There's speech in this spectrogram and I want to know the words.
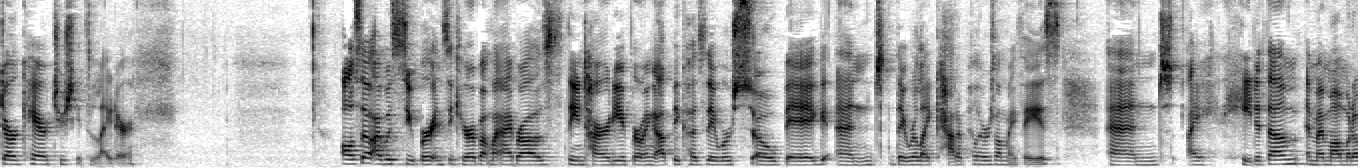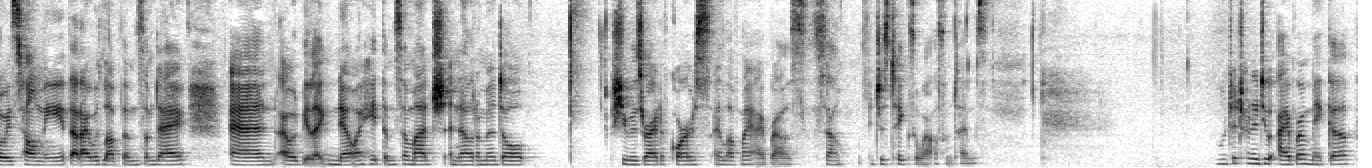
dark hair, two shades lighter. Also, I was super insecure about my eyebrows the entirety of growing up because they were so big and they were like caterpillars on my face and I hated them. And my mom would always tell me that I would love them someday. And I would be like, no, I hate them so much. And now that I'm an adult, she was right, of course. I love my eyebrows. So it just takes a while sometimes. I want to try to do eyebrow makeup,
